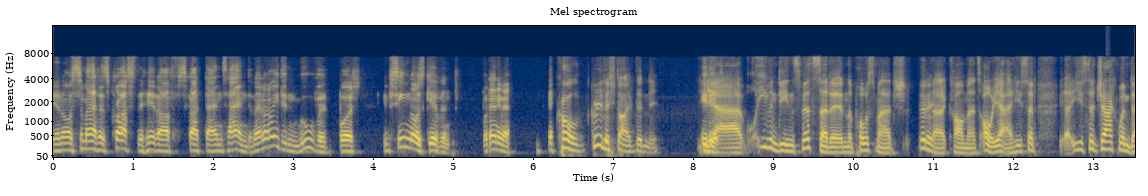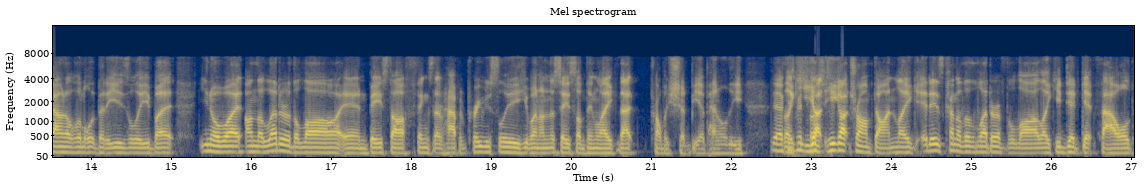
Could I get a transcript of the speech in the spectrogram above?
You know, Samatta's cross that hit off Scott Dann's hand, and I know he didn't move it, but you've seen those given. But anyway. Cole, Grealish dive, didn't he? He yeah, well, even Dean Smith said it in the post-match uh, comments. Oh yeah, he said he said Jack went down a little bit easily, but you know what? On the letter of the law and based off things that have happened previously, he went on to say something like that probably should be a penalty. Yeah, like he got he got tromped on. Like it is kind of the letter of the law. Like he did get fouled.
